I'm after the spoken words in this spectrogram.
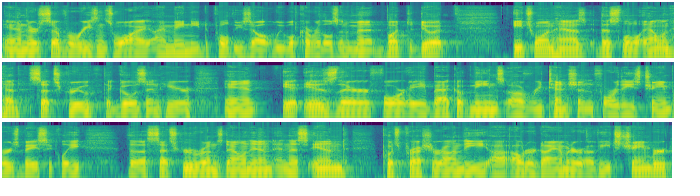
and there's several reasons why I may need to pull these out. We will cover those in a minute. But to do it, each one has this little Allen head set screw that goes in here, and it is there for a backup means of retention for these chambers, basically the set screw runs down in and this end puts pressure on the uh, outer diameter of each chamber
